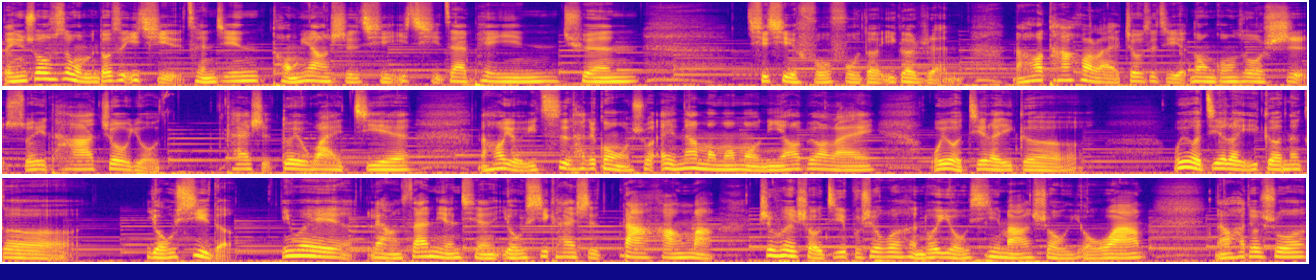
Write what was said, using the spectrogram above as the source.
等于说是我们都是一起曾经同样时期一起在配音圈起起伏伏的一个人。然后他后来就自己也弄工作室，所以他就有。开始对外接，然后有一次他就跟我说：“哎，那某某某，你要不要来？我有接了一个，我有接了一个那个游戏的，因为两三年前游戏开始大夯嘛，智慧手机不是会很多游戏吗？手游啊，然后他就说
